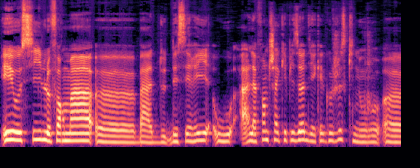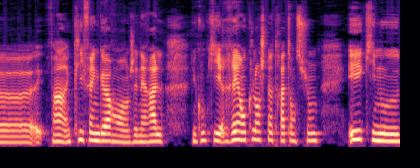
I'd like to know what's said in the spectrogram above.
et aussi le format euh, bah, de, des séries où à la fin de chaque épisode il y a quelque chose qui nous, euh, enfin un cliffhanger en général, du coup qui réenclenche notre attention et qui nous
